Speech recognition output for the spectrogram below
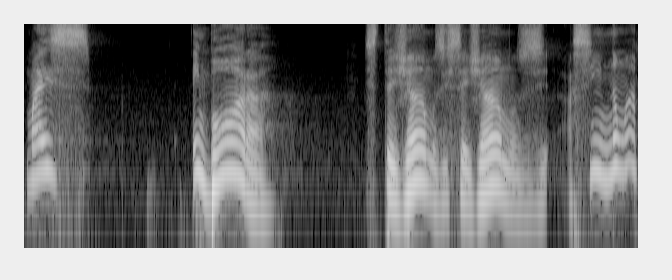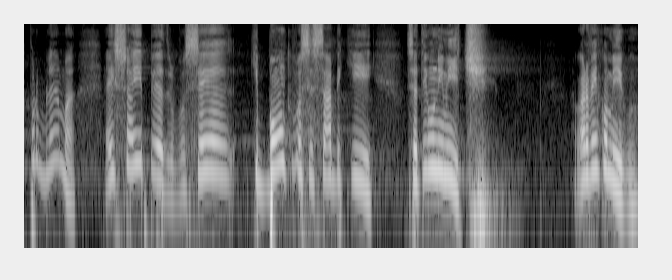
Mas, embora estejamos e sejamos assim, não há problema. É isso aí, Pedro. Você, que bom que você sabe que você tem um limite. Agora vem comigo.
